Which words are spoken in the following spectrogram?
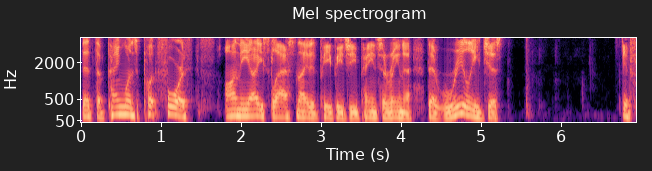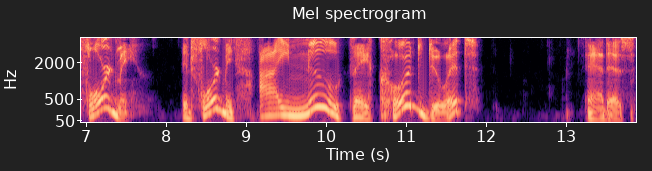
that the Penguins put forth on the ice last night at PPG Paints Arena that really just, it floored me. It floored me. I knew they could do it. And as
